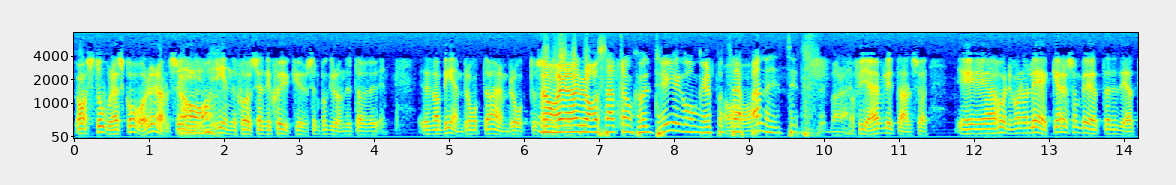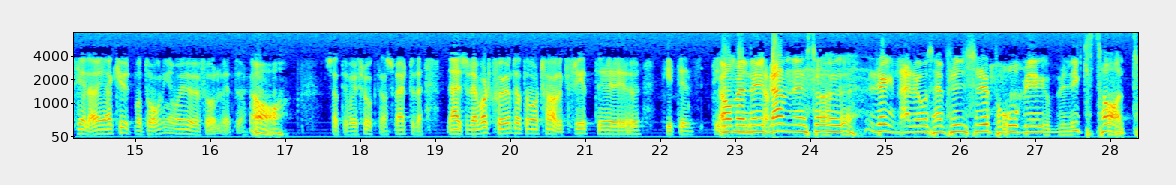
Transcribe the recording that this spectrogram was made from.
ja, stora skaror alltså Ja. i inskjutsade sjukhusen på grund av det var benbrott och armbrott och så Ja, jag har rasat omkull tre gånger på Ja. trappan hittills bara. Ja, för jävligt alltså. Eh, Jag hörde det var någon läkare som berättade det att hela akutmottagningen var överfull vet du. Ja, Så att det var ju fruktansvärt det där. Nej, så det har varit skönt att det har varit halkfritt eh, hittills. ja men ibland eh, så regnar det och sen fryser det på och blir blixthalt.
